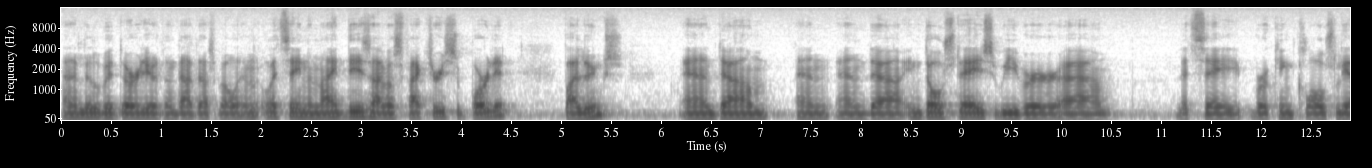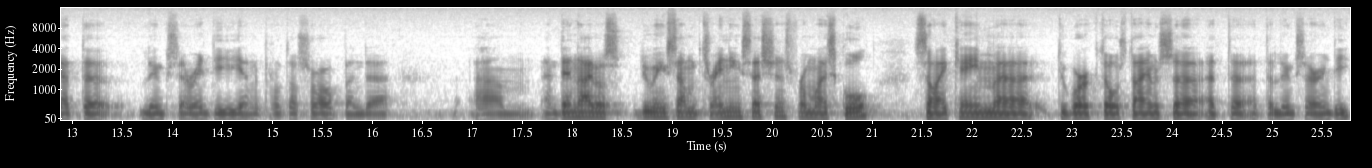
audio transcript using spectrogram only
and a little bit earlier than that as well. And let's say in the 90s, I was factory supported by Lynx. And, um, and, and uh, in those days, we were, um, let's say, working closely at the Lynx R&D and the Protoshop and uh, um, and then I was doing some training sessions from my school, so I came uh, to work those times uh, at the at the Lynx R&D.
